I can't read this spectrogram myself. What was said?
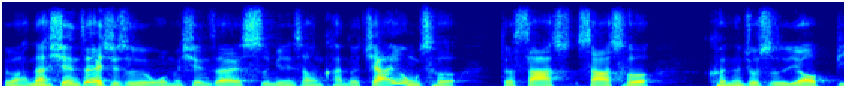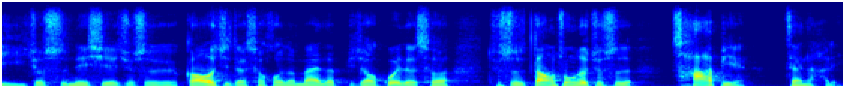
对吧？那现在其实我们现在市面上看到家用车的刹刹车可能就是要比就是那些就是高级的车或者卖的比较贵的车，就是当中的就是差别在哪里？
